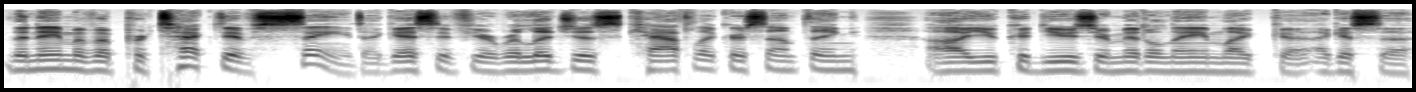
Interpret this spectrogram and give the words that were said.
the name of a protective saint. I guess if you're religious, Catholic or something, uh, you could use your middle name like uh, I guess uh,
